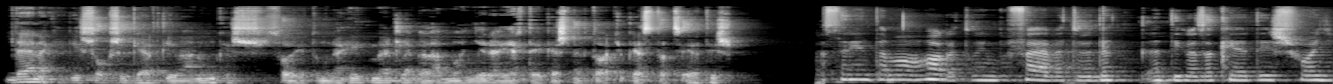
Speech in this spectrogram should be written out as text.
de nekik is sok sikert kívánunk, és szólítunk nekik, mert legalább annyira értékesnek tartjuk ezt a célt is. Szerintem a hallgatóinkban felvetődött eddig az a kérdés, hogy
